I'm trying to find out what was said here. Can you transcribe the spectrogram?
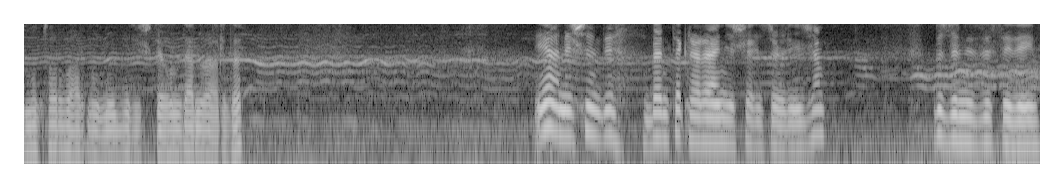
motor var mı nedir işte ondan vardı. Yani şimdi ben tekrar aynı şeyi söyleyeceğim. Güzelinizi seveyim.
